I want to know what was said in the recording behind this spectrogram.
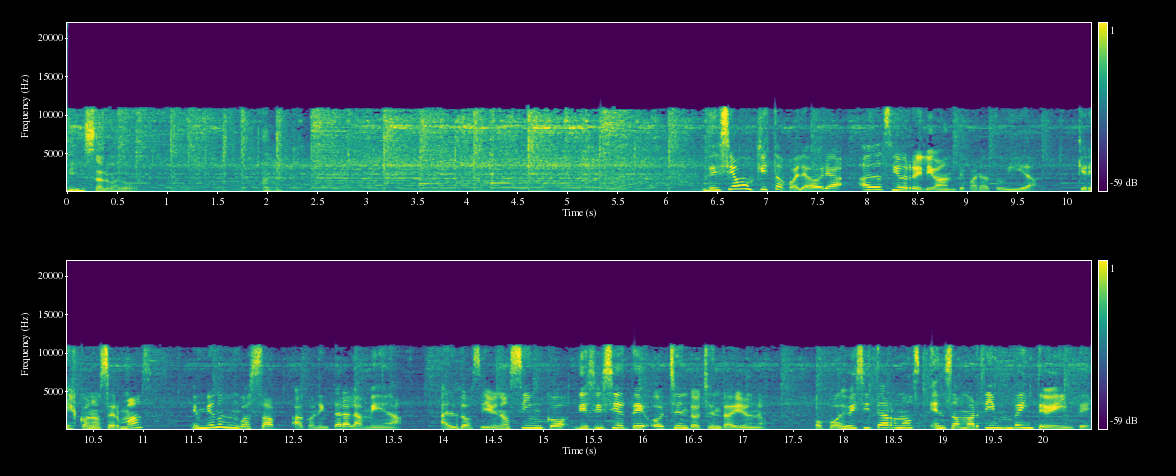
mi Salvador. Amén. Deseamos que esta palabra haya sido relevante para tu vida. ¿Querés conocer más? Envíanos un WhatsApp a Conectar a la MEDA al 215 17 80 81 o podés visitarnos en San Martín 2020,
